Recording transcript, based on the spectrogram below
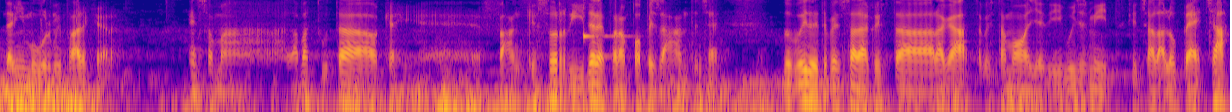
Demi Moore mi pare che era. Insomma, la battuta, ok, eh, fa anche sorridere, però è un po' pesante. Cioè, voi dovete pensare a questa ragazza, questa moglie di Will Smith che ha l'alopecia,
